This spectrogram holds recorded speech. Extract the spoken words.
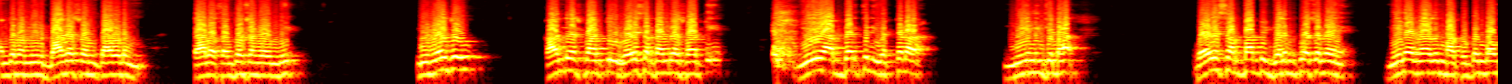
అందులో నేను భాగస్వామి కావడం చాలా సంతోషంగా ఉంది. ఈ రోజు Congress party YSR Congress party ఏ అభ్యర్థిని ఎక్కడ నియమించినా వైఎస్ఆర్ పార్టీ గెలుపు కోసమే నేనే కాదు మా కుటుంబం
